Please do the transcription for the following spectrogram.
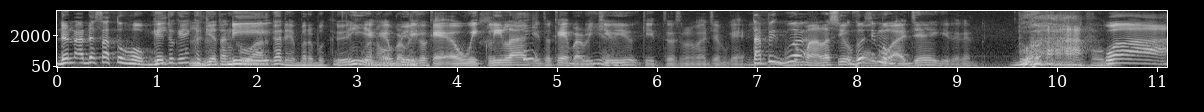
Dan ada satu hobi. Kayak itu kayaknya kegiatan Di- keluarga deh barbecue Iya kayak hobi. barbecue kayak uh, weekly lah gitu kayak barbecue yuk gitu segala macam kayak. Tapi gua- Lu males yuk gua sih aja gitu kan. Wah, Wah.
